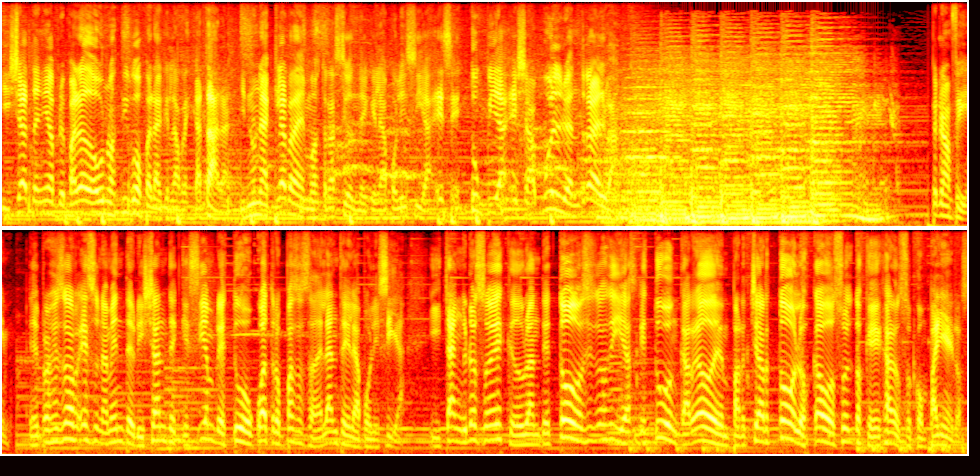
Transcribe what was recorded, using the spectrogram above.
Y ya tenía preparado a unos tipos para que la rescataran. Y en una clara demostración de que la policía es estúpida, ella vuelve a entrar al banco. Pero en fin, el profesor es una mente brillante que siempre estuvo cuatro pasos adelante de la policía. Y tan grosso es que durante todos esos días estuvo encargado de emparchar todos los cabos sueltos que dejaron sus compañeros.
